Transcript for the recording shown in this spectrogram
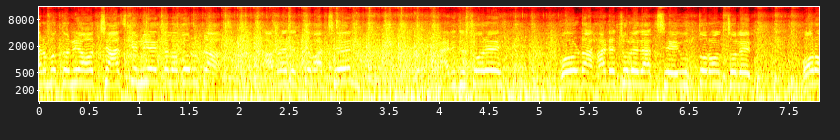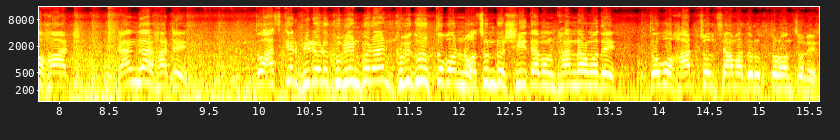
এর মধ্যে নেওয়া হচ্ছে, আজকে নিয়ে গেল গরুটা। আপনারা দেখতে পাচ্ছেন, গাড়িতে চড়ে গরুটা হাটে চলে যাচ্ছে উত্তর অঞ্চলের বড় হাট, ডাঙ্গার হাটে। তো আজকের ভিডিওটা খুবই ইম্পর্টেন্ট খুবই গুরুত্বপূর্ণ। প্রচণ্ড শীত এবং ঠান্ডার মধ্যে তবু হাট চলছে আমাদের উত্তর অঞ্চলের।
